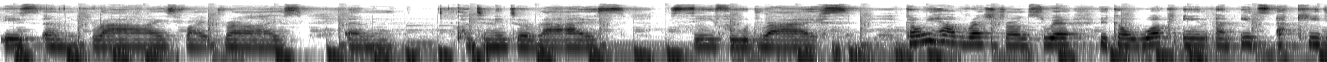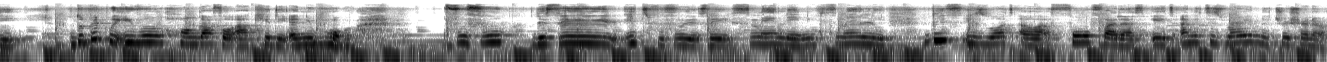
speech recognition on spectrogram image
is um, rice, fried rice, um, continental rice, seafood rice. Can we have restaurants where you can walk in and eat akidi? Do people even hunger for akidi anymore? Fufu, they say eat fufu, they say smelling, smelly. This is what our forefathers ate, and it is very nutritional,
